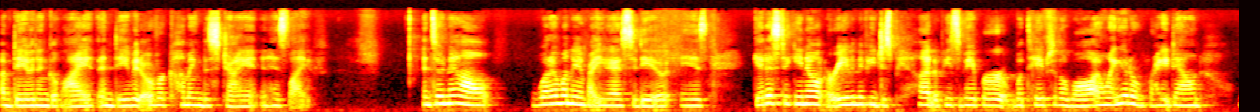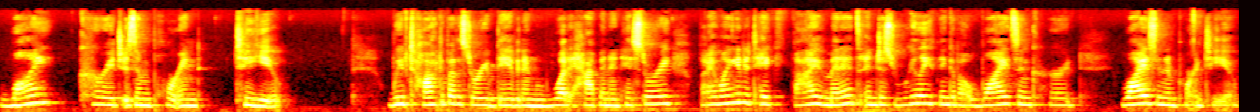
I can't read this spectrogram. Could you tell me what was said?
of David and Goliath and David overcoming this giant in his life. And so now, what I want to invite you guys to do is get a sticky note, or even if you just put a piece of paper with tape to the wall, I want you to write down why courage is important to you. we've talked about the story of David and what happened in his story, but I want you to take five minutes and just really think about why it's encouraged, why is it important to you?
